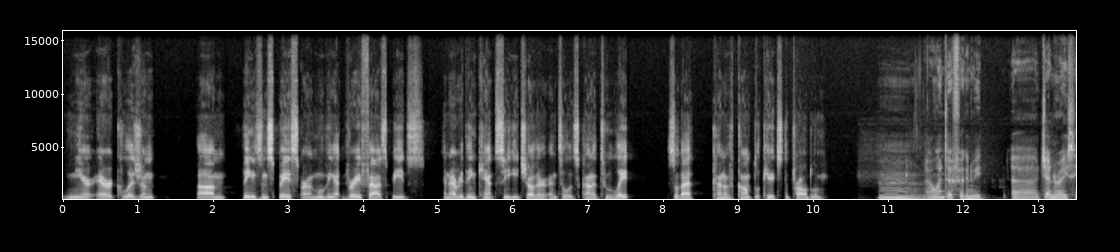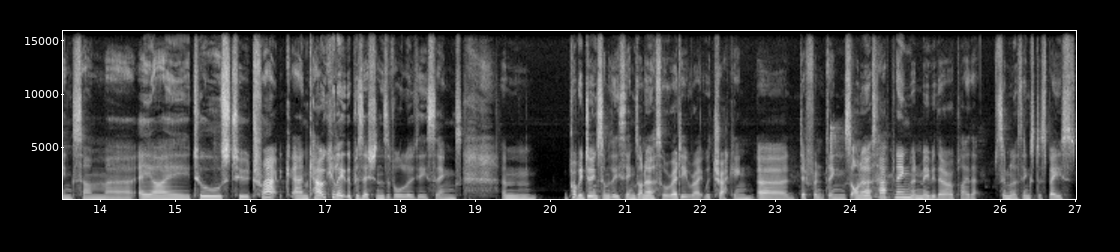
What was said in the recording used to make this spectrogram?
near air collision. Um, things in space are moving at very fast speeds, and everything can't see each other until it's kind of too late. So that kind of complicates the problem. Mm, I wonder if we're going to be uh, generating some uh, AI tools to track and calculate the positions of all of these things. Um, probably doing some of these things on Earth already, right? With tracking uh, different things on Earth happening, and maybe they'll apply that similar things to space,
